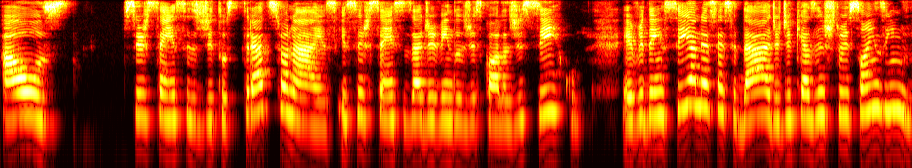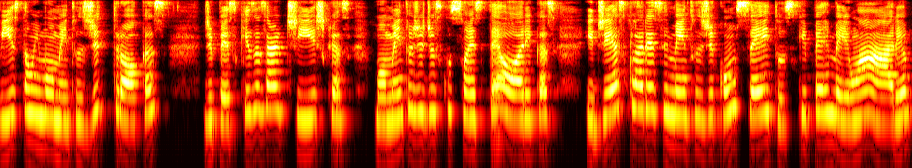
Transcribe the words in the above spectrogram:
aos circenses ditos tradicionais e circenses advindos de escolas de circo evidencia a necessidade de que as instituições invistam em momentos de trocas de pesquisas artísticas, momentos de discussões teóricas e de esclarecimentos de conceitos que permeiam a área,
